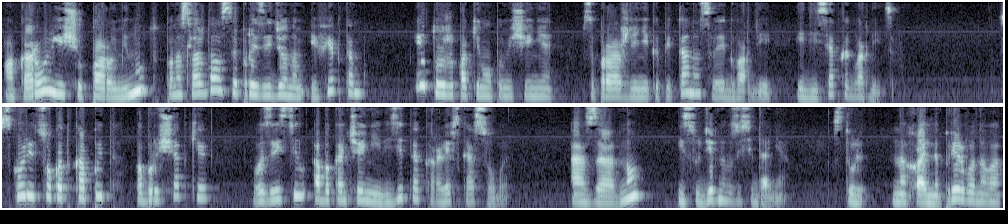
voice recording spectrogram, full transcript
А король еще пару минут понаслаждался произведенным эффектом и тоже покинул помещение в сопровождении капитана своей гвардии и десятка гвардейцев. Вскоре цокот копыт по брусчатке возвестил об окончании визита королевской особы, а заодно и судебного заседания, столь нахально прерванного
